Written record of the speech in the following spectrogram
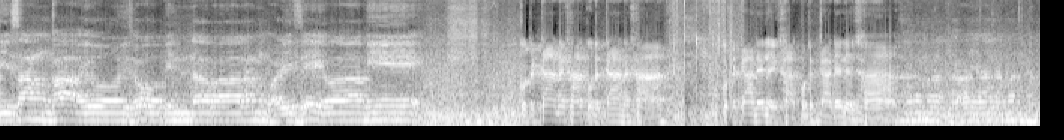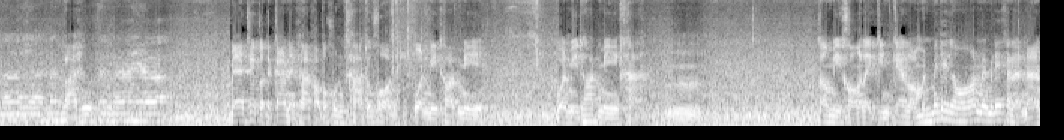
ติสังขายโยนิโสปินดาบาลังวริเสวามิกดตะกร้านะคะกดตะกร้านะคะกดตะกร้าได้เลยค่ะ กดตะกร้าได้เลยค่ะนามาทายานามันธนายานาไปพุทธนายาแม่ช่วยกดตะกร้าหน่อยค่ะ ขอบพระคุณค่ะทุกคนควรมีทอดมี ควรมีทอดมีค่ะ อืม ต้องมีของอะไรกินแก้ร้อนมันไม่ได้ร้อนมันไม่ได้ขนาดนั้น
